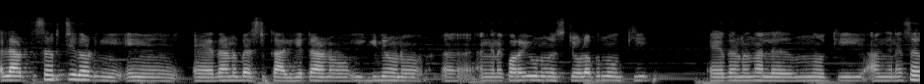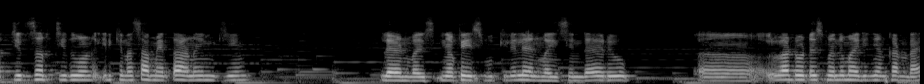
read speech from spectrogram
എല്ലായിടത്തും സെർച്ച് ചെയ്ത് തുടങ്ങി. ഏതാണ് ബെസ്റ്റ് കാലിക്കറ്റ് ആണോ ഇഗ്നോ ആണോ അങ്ങനെ കുറേ യൂണിവേഴ്സിറ്റികളൊക്കെ നോക്കി. ഏതാണ് നല്ലതെന്ന് നോക്കി. അങ്ങനെ സെർച്ച് ചെയ്ത് സെർച്ച് ചെയ്ത് ഇരിക്കുന്ന സമയത്താണ് എനിക്ക് ലേൺ വൈസ് ഞാൻ ഫേസ്ബുക്കിൽ ലേൺ വൈസിന്റെ ഒരു ഒരു അഡ്വർടൈസ്മെന്റ് മാതിരി ഞാൻ കണ്ടേ.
